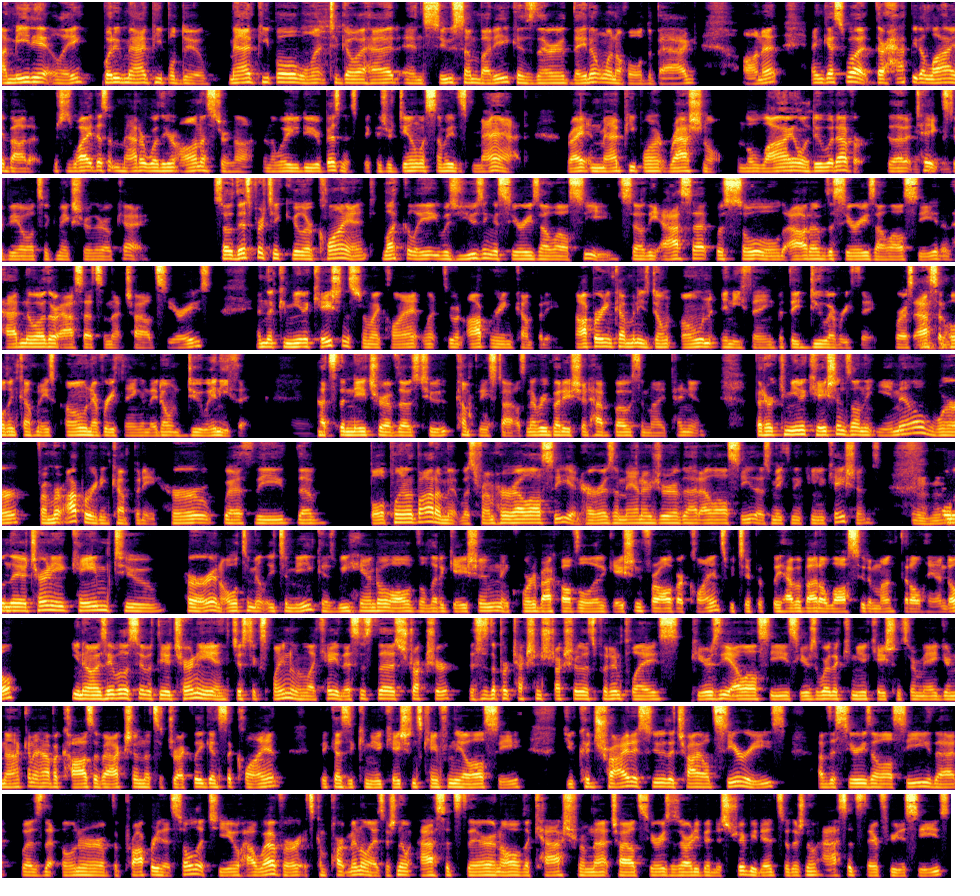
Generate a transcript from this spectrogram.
Immediately, what do mad people do? Mad people want to go ahead and sue somebody because they're they don't want to hold the bag on it. And guess what? They're happy to lie about it, which is why it doesn't matter whether you're honest or not in the way you do your business because you're dealing with somebody that's mad, right? And mad people aren't rational and they'll lie or they'll do whatever that it takes to be able to make sure they're okay. So this particular client, luckily, was using a Series LLC. So the asset was sold out of the Series LLC and it had no other assets in that child series. And the communications from my client went through an operating company. Operating companies don't own anything, but they do everything. Whereas mm-hmm. asset holding companies own everything and they don't do anything. That's the nature of those two company styles. And everybody should have both, in my opinion. But her communications on the email were from her operating company, her with the, the bullet point on the bottom, it was from her LLC and her as a manager of that LLC that was making the communications. Mm-hmm. when the attorney came to her and ultimately to me, because we handle all of the litigation and quarterback all of the litigation for all of our clients, we typically have about a lawsuit a month that I'll handle. You know, I was able to sit with the attorney and just explain to him, like, hey, this is the structure. This is the protection structure that's put in place. Here's the LLCs. Here's where the communications are made. You're not going to have a cause of action that's directly against the client because the communications came from the LLC. You could try to sue the child series of the series LLC that was the owner of the property that sold it to you. However, it's compartmentalized. There's no assets there, and all the cash from that child series has already been distributed. So there's no assets there for you to seize.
